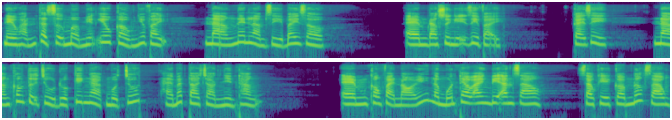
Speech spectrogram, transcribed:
Nếu hắn thật sự mở miệng yêu cầu như vậy, nàng nên làm gì bây giờ? Em đang suy nghĩ gì vậy? Cái gì? Nàng không tự chủ được kinh ngạc một chút, hai mắt to tròn nhìn thẳng. Em không phải nói là muốn theo anh đi ăn sao? Sau khi cơm nước xong,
